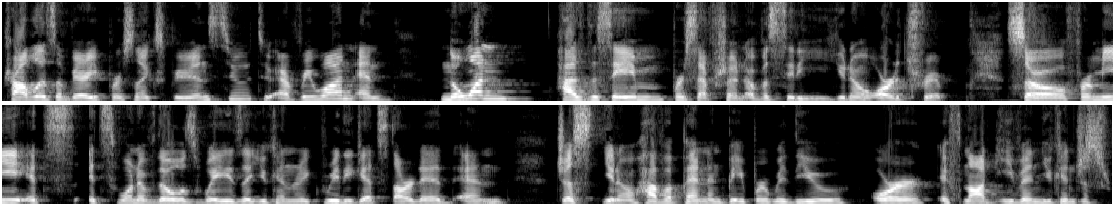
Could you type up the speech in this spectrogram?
travel is a very personal experience to to everyone and no one has the same perception of a city you know or a trip. So for me it's it's one of those ways that you can like really get started and just you know have a pen and paper with you. Or if not even you can just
